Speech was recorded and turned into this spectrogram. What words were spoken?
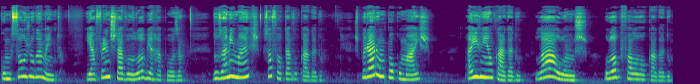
começou o julgamento. E à frente estavam o lobo e a raposa. Dos animais só faltava o cágado. Esperaram um pouco mais. Aí vinha o cágado, lá ao longe, o lobo falou ao cágado:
